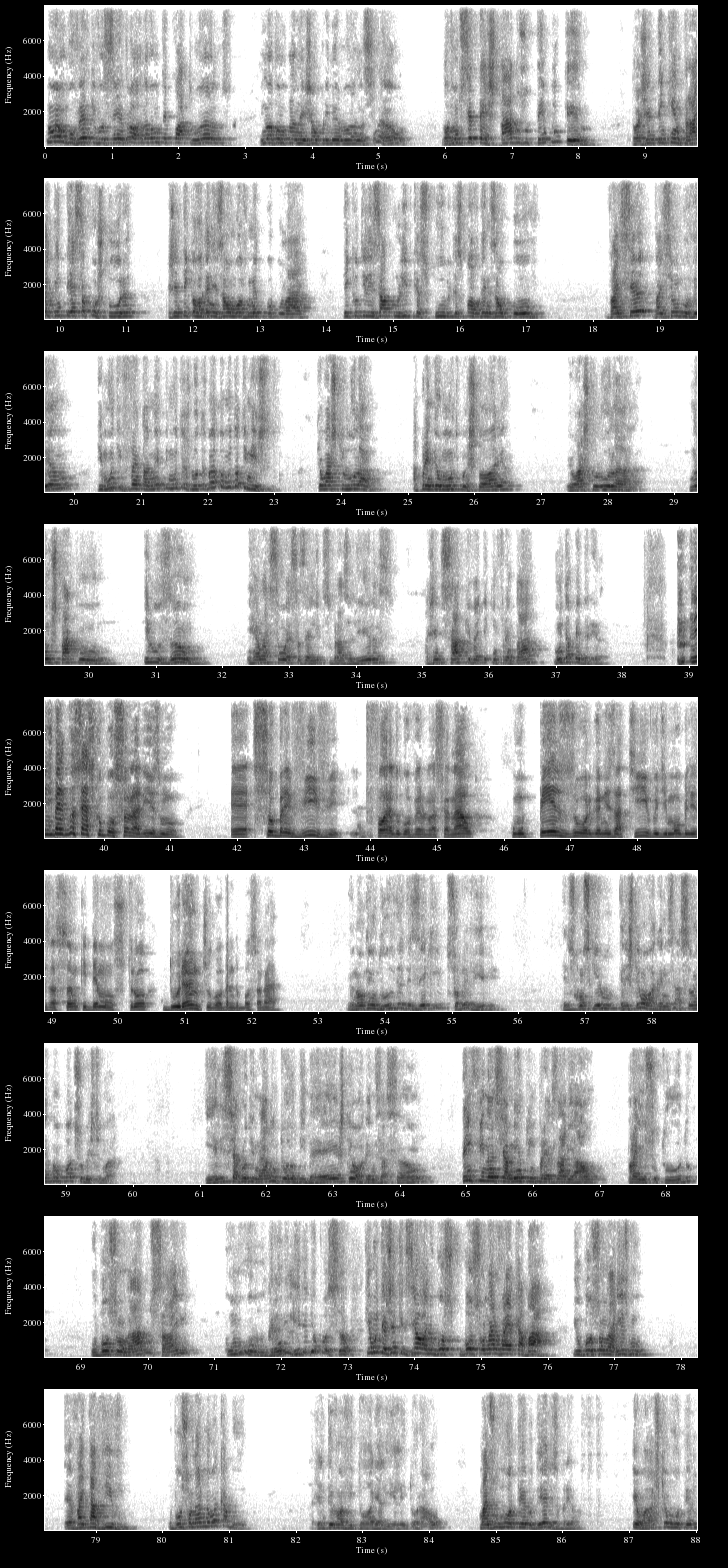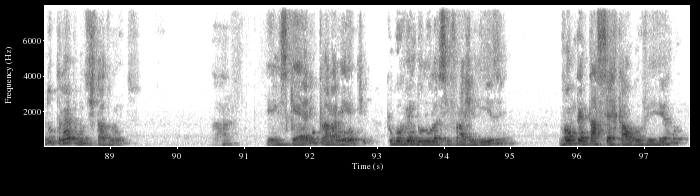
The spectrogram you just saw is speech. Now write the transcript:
Não é um governo que você entra, oh, nós vamos ter quatro anos e nós vamos planejar o primeiro ano assim, não. Nós vamos ser testados o tempo inteiro. Então a gente tem que entrar e tem que ter essa postura. A gente tem que organizar um movimento popular, tem que utilizar políticas públicas para organizar o povo. Vai ser, vai ser um governo de muito enfrentamento, de muitas lutas. Mas eu estou muito otimista, porque eu acho que o Lula aprendeu muito com a história. Eu acho que o Lula não está com ilusão em relação a essas elites brasileiras. A gente sabe que vai ter que enfrentar muita pedreira. Lindbergh, você acha que o bolsonarismo é, sobrevive fora do governo nacional com o peso organizativo e de mobilização que demonstrou durante o governo do Bolsonaro? Eu não tenho dúvida de dizer que sobrevive. Eles conseguiram, eles têm uma organização, a gente não pode subestimar. E eles se aglutinaram em torno de ideias, têm organização, tem financiamento empresarial para isso tudo o Bolsonaro sai como o grande líder de oposição. Tem muita gente que dizia: olha, o Bolsonaro vai acabar e o bolsonarismo é, vai estar tá vivo. O Bolsonaro não acabou. A gente teve uma vitória ali eleitoral, mas o roteiro deles, Breno, eu acho que é o roteiro do Trump nos Estados Unidos. Tá? Eles querem, claramente, que o governo do Lula se fragilize, vão tentar cercar o governo,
